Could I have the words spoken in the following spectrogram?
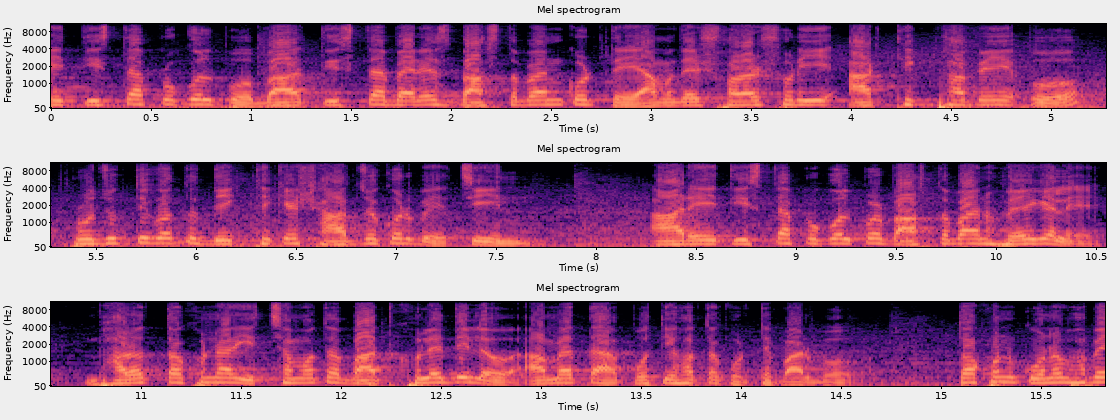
এই তিস্তা প্রকল্প বা তিস্তা ব্যারেজ বাস্তবায়ন করতে আমাদের সরাসরি আর্থিকভাবে ও প্রযুক্তিগত দিক থেকে সাহায্য করবে চীন। আর এই তিস্তা প্রকল্প বাস্তবায়ন হয়ে গেলে ভারত তখন আর ইচ্ছামতো বাদ খুলে দিলেও আমরা তা প্রতিহত করতে পারব। তখন কোনোভাবে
